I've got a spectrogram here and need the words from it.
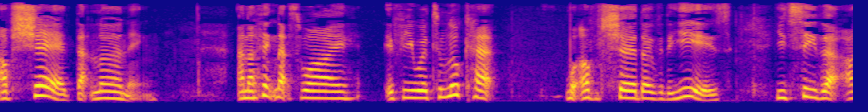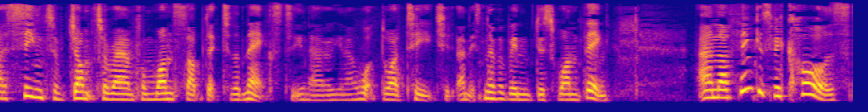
I've shared that learning. And I think that's why if you were to look at what I've shared over the years, you'd see that I seem to have jumped around from one subject to the next. You know, you know, what do I teach? And it's never been just one thing. And I think it's because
